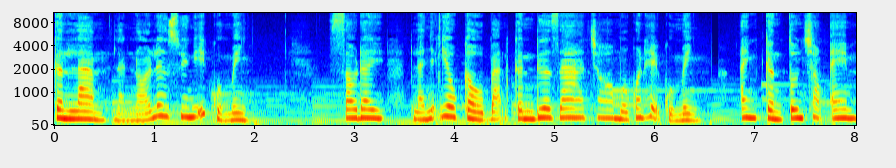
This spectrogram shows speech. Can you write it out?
cần làm là nói lên suy nghĩ của mình. Sau đây là những yêu cầu bạn cần đưa ra cho mối quan hệ của mình. Anh cần tôn trọng em,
